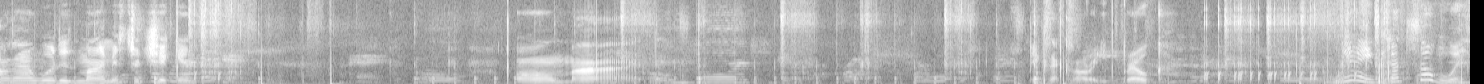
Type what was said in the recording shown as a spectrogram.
all I wood is mine, Mr. Chicken. Oh my. Pickaxe already broke. Yay, we got this over with.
